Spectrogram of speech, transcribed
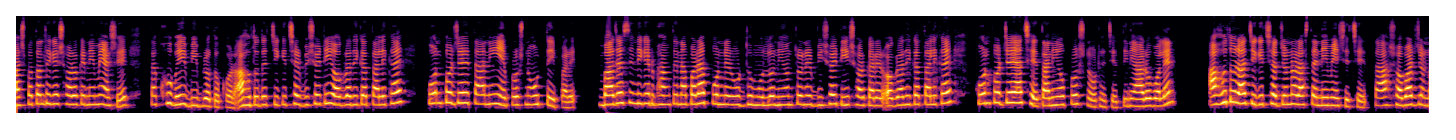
হাসপাতাল থেকে সড়কে নেমে আসে, তা খুবই বিব্রতকর। আহতদের চিকিৎসার বিষয়টি অগ্রাধিকার তালিকায় কোন পর্যায়ে তা নিয়ে প্রশ্ন উঠতেই পারে। বাজার সিন্ডিকেট ভাঙতে না পারা পণ্যের ঊর্ধ্বমূল্য নিয়ন্ত্রণের বিষয়টি সরকারের অগ্রাধিকার তালিকায় কোন পর্যায়ে আছে তা নিয়েও প্রশ্ন উঠেছে। তিনি আরও বলেন, আহতরা চিকিৎসার জন্য রাস্তায় নেমে এসেছে, তা সবার জন্য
